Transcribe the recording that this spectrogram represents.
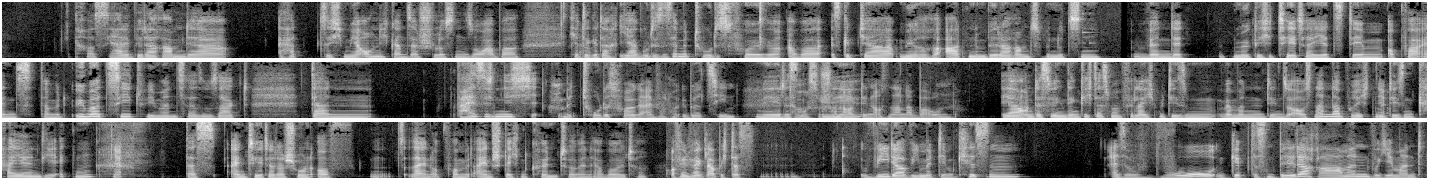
Krass. Ja, der Bilderrahmen, der hat sich mir auch nicht ganz erschlossen, so, aber ich hätte gedacht, ja gut, es ist ja mit Todesfolge, aber es gibt ja mehrere Arten, einen Bilderrahmen zu benutzen, wenn der mögliche Täter jetzt dem Opfer eins damit überzieht, wie man es ja so sagt, dann weiß ich nicht. Mit Todesfolge einfach nur überziehen. Nee, das Da musst du schon nee. den auseinanderbauen. Ja, und deswegen denke ich, dass man vielleicht mit diesem, wenn man den so auseinanderbricht, mit Ja. diesen Keilen, die Ecken, Ja. dass ein Täter da schon auf sein Opfer mit einstechen könnte, wenn er wollte. Auf jeden Fall glaube ich, dass wieder wie mit dem Kissen, also wo gibt es einen Bilderrahmen, wo jemand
